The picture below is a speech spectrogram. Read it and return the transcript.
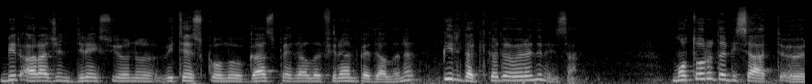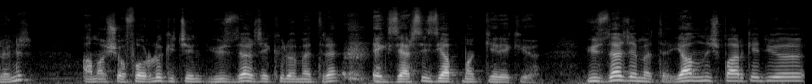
bir aracın direksiyonu, vites kolu, gaz pedalı, fren pedalını bir dakikada öğrenir insan. Motoru da bir saatte öğrenir. Ama şoförlük için yüzlerce kilometre egzersiz yapmak gerekiyor. Yüzlerce metre yanlış park ediyor,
